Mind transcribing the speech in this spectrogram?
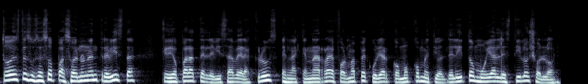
todo este suceso pasó en una entrevista que dio para Televisa Veracruz, en la que narra de forma peculiar cómo cometió el delito muy al estilo Cholón.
